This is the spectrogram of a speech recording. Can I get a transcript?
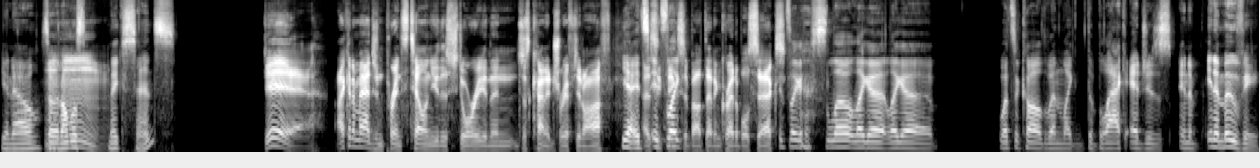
you know. So it almost Mhm. makes sense. Yeah. I can imagine Prince telling you this story and then just kind of drifting off Yeah, it's as he it's like thinks about that incredible sex. it's like a slow, like a like a what's it called when like the black edges in a in a movie,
